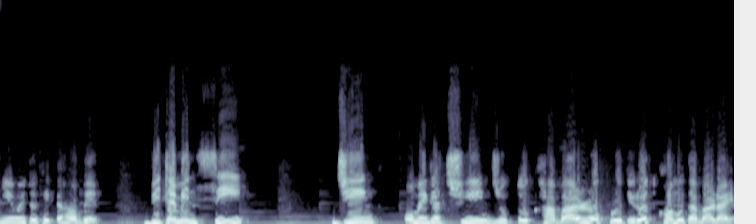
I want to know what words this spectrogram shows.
নিয়মিত খেতে হবে। Vitamin C zinc omega three যুক্ত খাবার রোগ প্রতিরোধ ক্ষমতা বাড়ায়।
